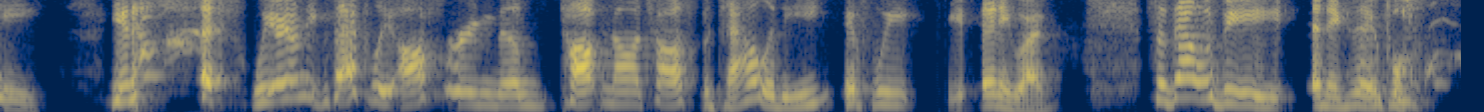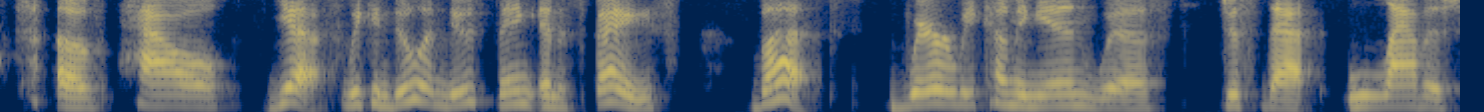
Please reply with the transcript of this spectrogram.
see. You know, we aren't exactly offering them top notch hospitality if we, anyway. So that would be an example of how, yes, we can do a new thing in a space, but where are we coming in with just that lavish,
